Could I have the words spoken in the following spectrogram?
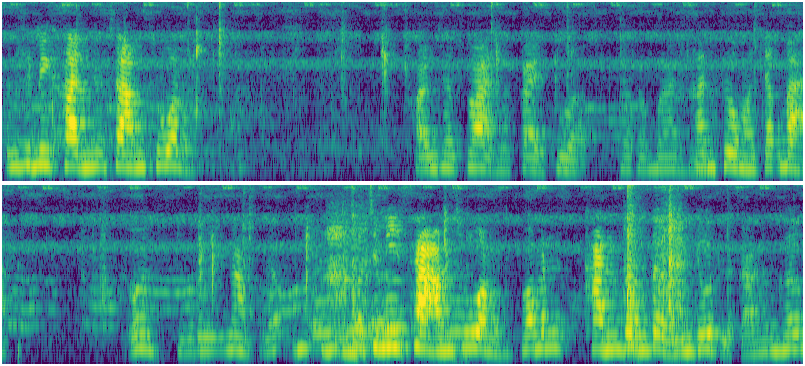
มันจะมีคันอยู่สามช่วงคันชัดบ้านมาไก่ทั่วทั่วทั้งบ้านคัคันนช่วงมาจักบาทโอ้ยไม่ได้นับแล้ว มันจะมีสามช่วง เพราะมันคันโดนเติมมันยุดแล้วกันเพิ่ง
